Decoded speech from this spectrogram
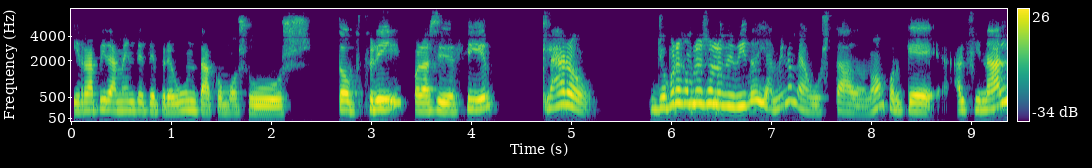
y rápidamente te pregunta como sus top three, por así decir, claro, yo, por ejemplo, eso lo he vivido y a mí no me ha gustado, ¿no? Porque al final,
